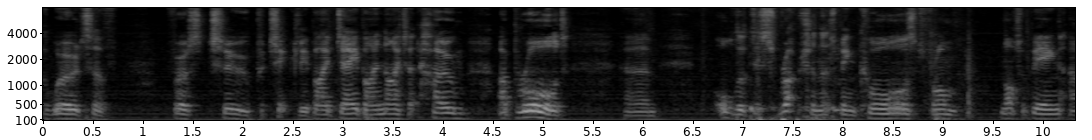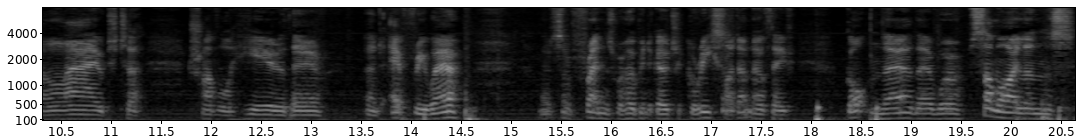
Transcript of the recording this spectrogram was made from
The words of verse 2, particularly by day, by night, at home, abroad. Um, all the disruption that's been caused from not being allowed to travel here, there, and everywhere. Some friends were hoping to go to Greece. I don't know if they've gotten there. There were some islands,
